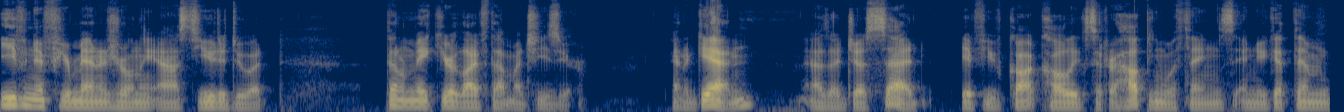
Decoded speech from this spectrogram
even if your manager only asked you to do it, that'll make your life that much easier. And again, as I just said, if you've got colleagues that are helping with things and you get them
